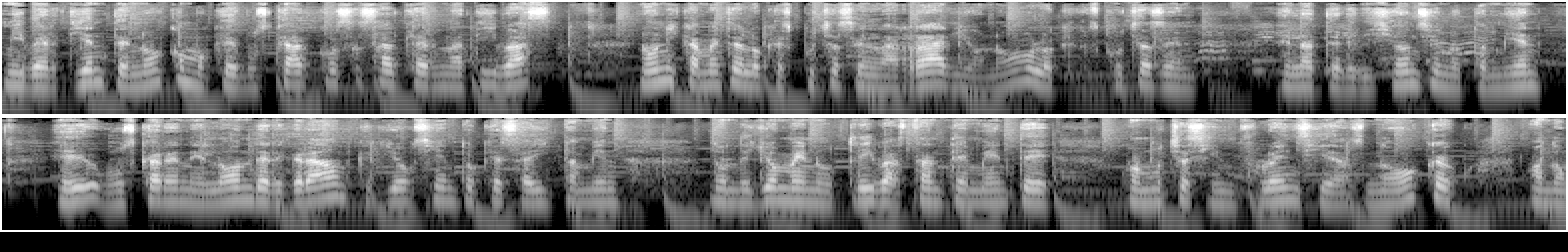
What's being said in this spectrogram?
mi vertiente, ¿no? Como que buscar cosas alternativas, no únicamente lo que escuchas en la radio, ¿no? Lo que escuchas en, en la televisión, sino también eh, buscar en el underground, que yo siento que es ahí también donde yo me nutrí bastantemente con muchas influencias, ¿no? Que cuando,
